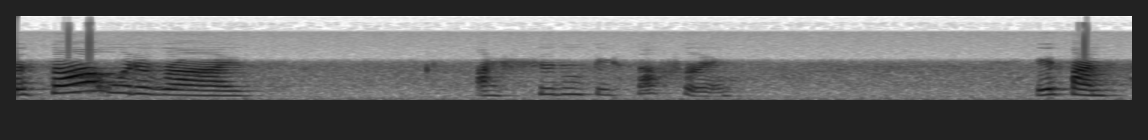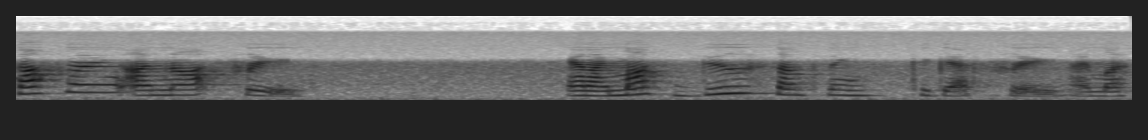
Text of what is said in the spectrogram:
the thought would arise, I shouldn't be suffering. If I'm suffering, I'm not free and I must do something to get free. I must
